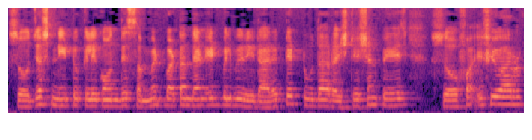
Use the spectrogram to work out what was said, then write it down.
so just need to click on this submit button then it will be redirected to the registration page. So for if you are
